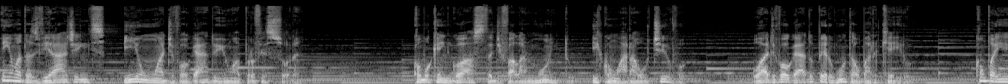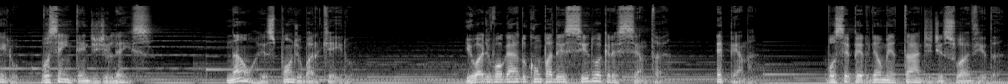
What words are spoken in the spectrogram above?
Em uma das viagens, iam um advogado e uma professora. Como quem gosta de falar muito e com ar altivo, o advogado pergunta ao barqueiro: Companheiro, você entende de leis? Não, responde o barqueiro. E o advogado compadecido acrescenta: É pena. Você perdeu metade de sua vida.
